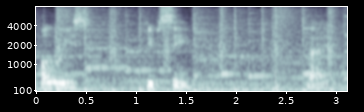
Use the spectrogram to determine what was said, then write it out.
Always keep safe. Bye.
